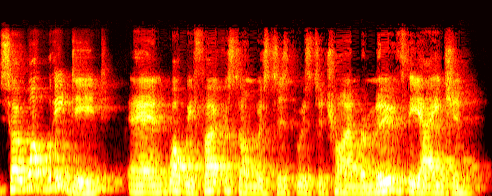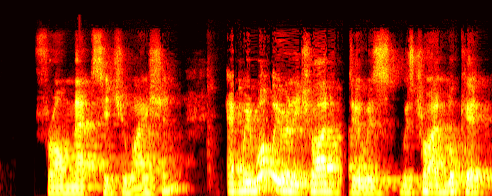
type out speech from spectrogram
So what we did and what we focused on was to, was to try and remove the agent from that situation. And we, what we really tried to do was, was try and look at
